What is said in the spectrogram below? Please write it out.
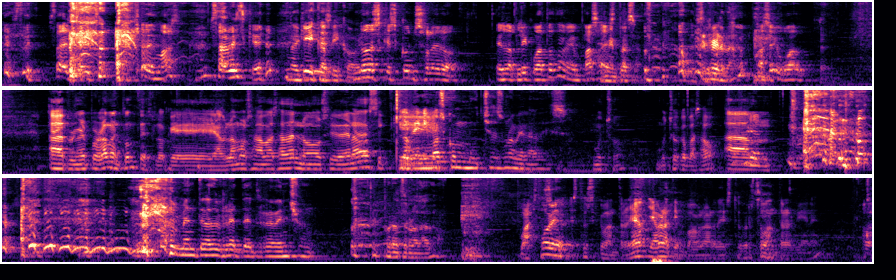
¿Sabes qué? Que además, ¿sabes qué? No hay dices, pico, no, es que es consolero. En la Play 4 también pasa También esto. es verdad. Pasa igual. Ah, primer programa, entonces. Lo que hablamos en la pasada no sirve de nada, así que. Que venimos con muchas novedades. Mucho, mucho que ha pasado. Bien. Me ha entrado el Red Dead Redemption por otro lado. Buah, esto, sí, esto sí que va a entrar. Ya, ya habrá tiempo a hablar de esto, pero esto va a entrar bien, ¿eh? Oh,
